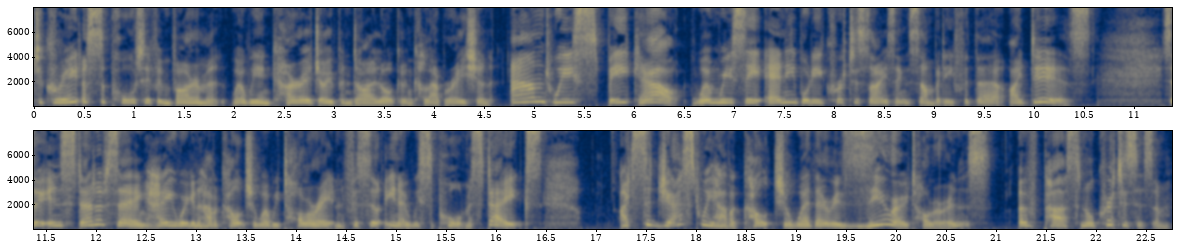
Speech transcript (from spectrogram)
to create a supportive environment where we encourage open dialogue and collaboration and we speak out when we see anybody criticizing somebody for their ideas. So instead of saying, hey, we're going to have a culture where we tolerate and facilitate, you know, we support mistakes, I'd suggest we have a culture where there is zero tolerance of personal criticism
